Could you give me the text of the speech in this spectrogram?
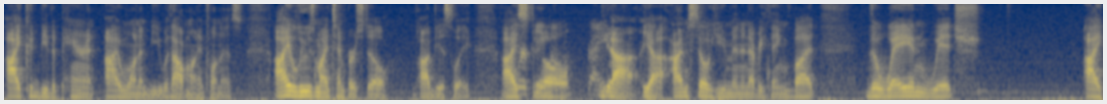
I could be the parent I want to be without mindfulness. I lose my temper still, obviously. I We're still, people, right? yeah, yeah, I'm still human and everything, but the way in which I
